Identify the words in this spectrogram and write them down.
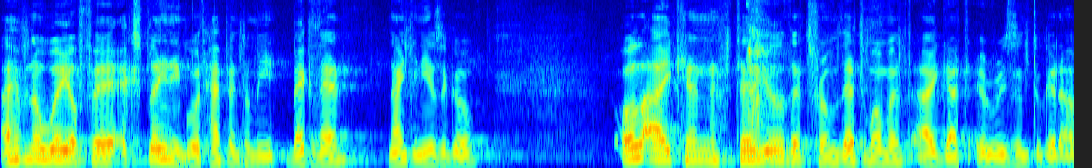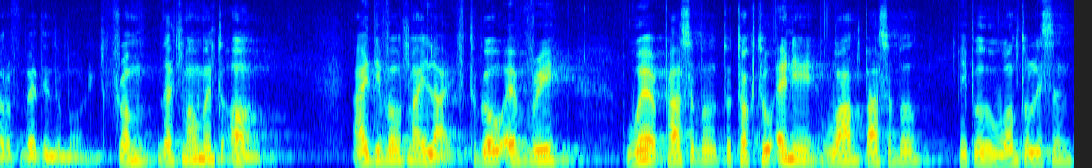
I have no way of uh, explaining what happened to me back then, 19 years ago. All I can tell you that from that moment, I got a reason to get out of bed in the morning. From that moment on, I devote my life to go everywhere possible, to talk to anyone possible, people who want to listen,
